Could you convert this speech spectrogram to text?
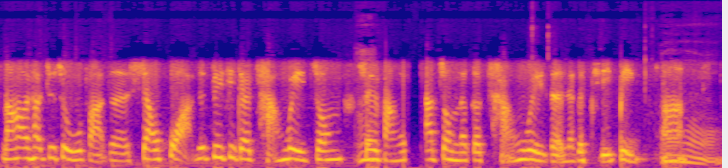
然后它就是无法的消化，就堆积在肠胃中，嗯所以反而加重那个肠胃的那个疾病啊。哦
